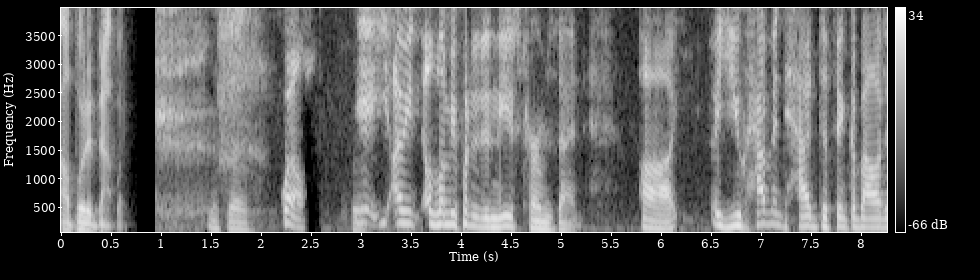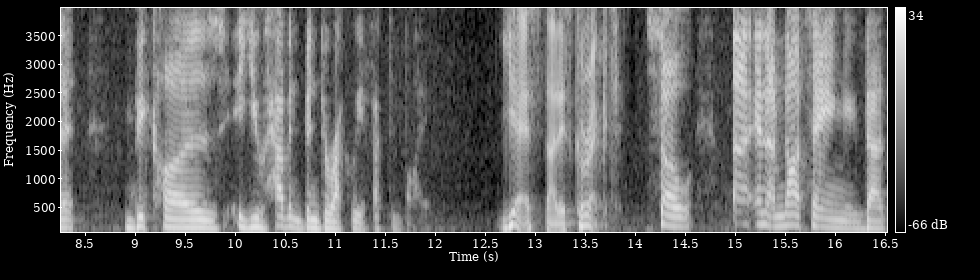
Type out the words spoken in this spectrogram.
I'll put it that way. It's a- well y- i mean uh, let me put it in these terms then uh you haven't had to think about it because you haven't been directly affected by it Yes, that is correct. So, uh, and I'm not saying that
